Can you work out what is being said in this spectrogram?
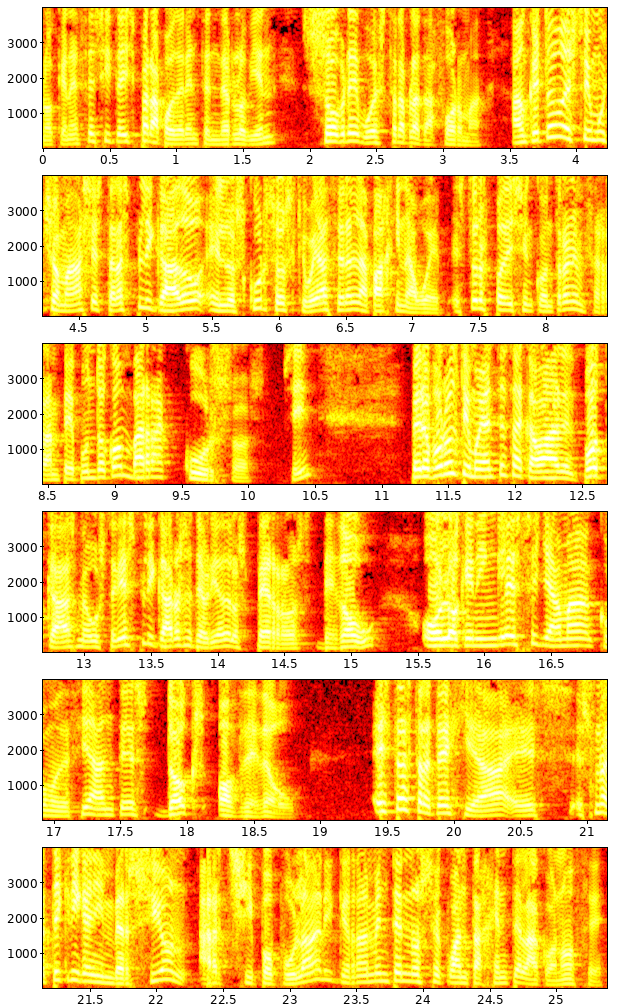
lo que necesitéis para poder entenderlo bien sobre vuestra plataforma. Aunque todo esto y mucho más estará explicado en los cursos que voy a hacer en la página web. Esto los podéis encontrar en ferrampe.com barra cursos, ¿sí? Pero por último, y antes de acabar el podcast, me gustaría explicaros la teoría de los perros de Dow, o lo que en inglés se llama, como decía antes, Dogs of the Dow. Esta estrategia es, es una técnica de inversión archipopular y que realmente no sé cuánta gente la conoce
